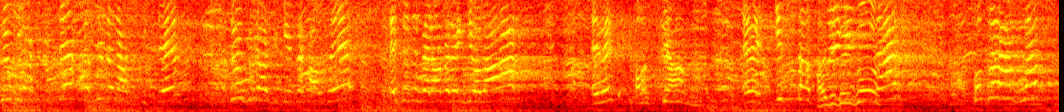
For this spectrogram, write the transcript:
Duygu lastikte, Asya da lastikte. Duygu birazcık geride kaldı. Ece'nin beraber gidiyorlar. Evet Asya. Evet de atlamaya Hadi Duygu. Topları aldılar.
